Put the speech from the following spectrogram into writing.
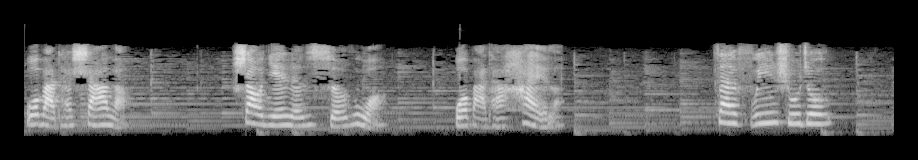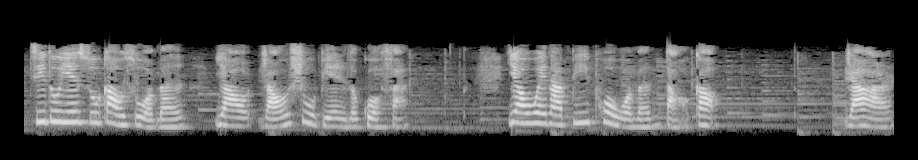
我把他杀了；少年人损我，我把他害了。在福音书中。基督耶稣告诉我们要饶恕别人的过犯，要为那逼迫我们祷告。然而，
